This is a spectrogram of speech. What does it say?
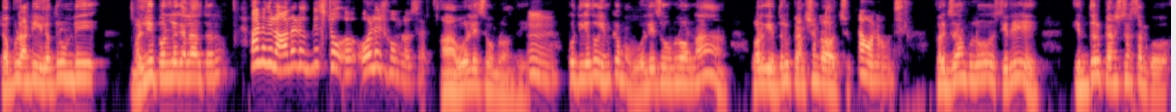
డబ్బులు అంటే వీళ్ళిద్దరు ఉండి మళ్ళీ పనులకు ఎలా వెళ్తారు? అండ్ వీళ్ళు ఆల్రెడీ ఉంది స్టో ఓల్డ్ ఏజ్ హోమ్లో సార్ ఓల్డ్ ఏజ్ హోమ్లో ఉంది. ఉమ్. కొద్దిగా ఏదో ఇన్కమ్ ఓల్డ్ ఏజ్ హోమ్లో ఉన్నా వాళ్ళకి ఇద్దరు పెన్షన్ రావచ్చు. అవునవును సార్. ఫర్ ఎగ్జాంపుల్ సిరి ఇద్దరు పెన్షనర్స్ అనుకో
